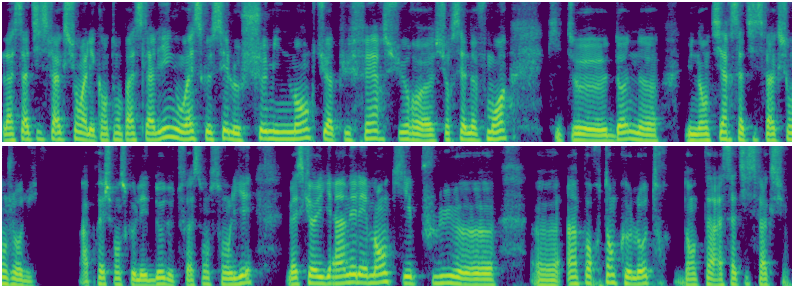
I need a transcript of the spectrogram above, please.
la satisfaction, elle est quand on passe la ligne ou est-ce que c'est le cheminement que tu as pu faire sur, euh, sur ces neuf mois qui te donne une entière satisfaction aujourd'hui? Après, je pense que les deux, de toute façon, sont liés. Mais est-ce qu'il y a un élément qui est plus euh, important que l'autre dans ta satisfaction?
